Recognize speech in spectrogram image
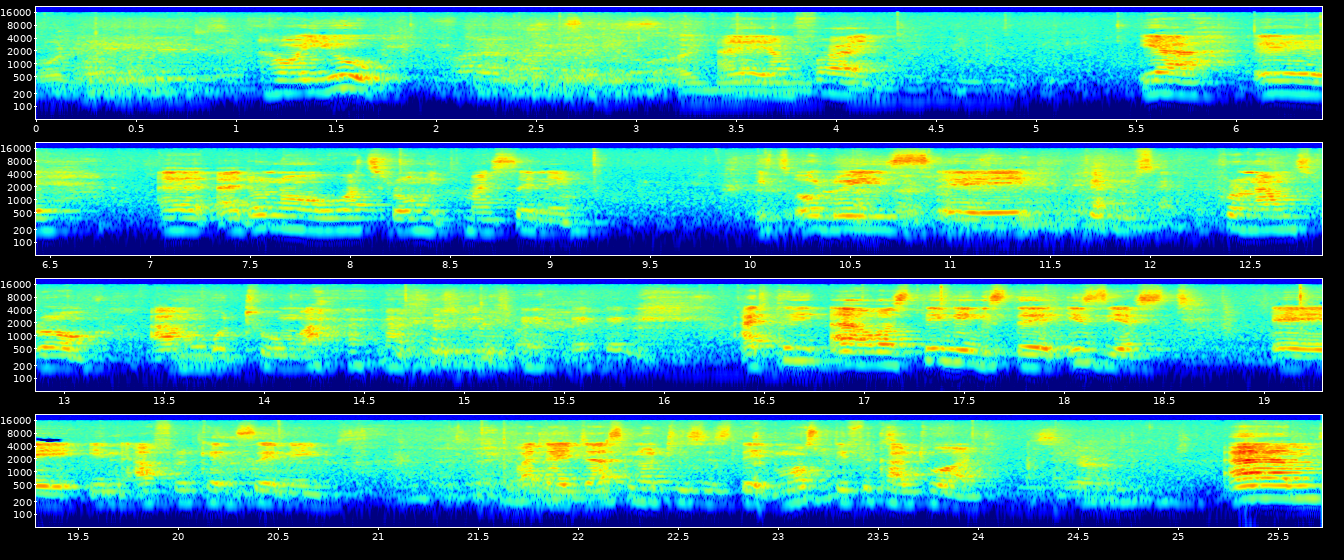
Good morning. How are you? I am fine. Yeah. Uh, I, I don't know what's wrong with my surname. It's always uh, people pronounce wrong. I'm Butuma. I think I was thinking it's the easiest uh, in African surnames, but I just noticed it's the most difficult one. Um,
